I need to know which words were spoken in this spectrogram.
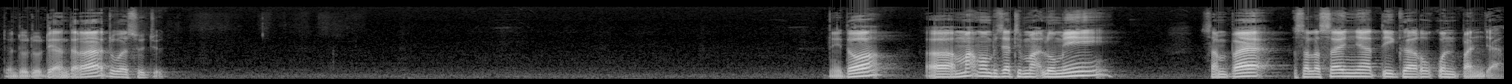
Dan duduk di antara dua sujud. itu uh, makmum bisa dimaklumi sampai selesainya tiga rukun panjang.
